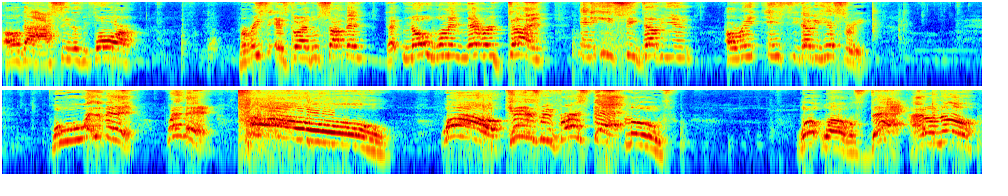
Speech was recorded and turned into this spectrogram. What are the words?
Oh god, I've seen this before. Maryse is going to do something that no woman never done in ECW or in ECW history. Whoa, wait a minute! Wait a minute! Oh! Wow! Candace reversed that move! What was that? I don't know.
